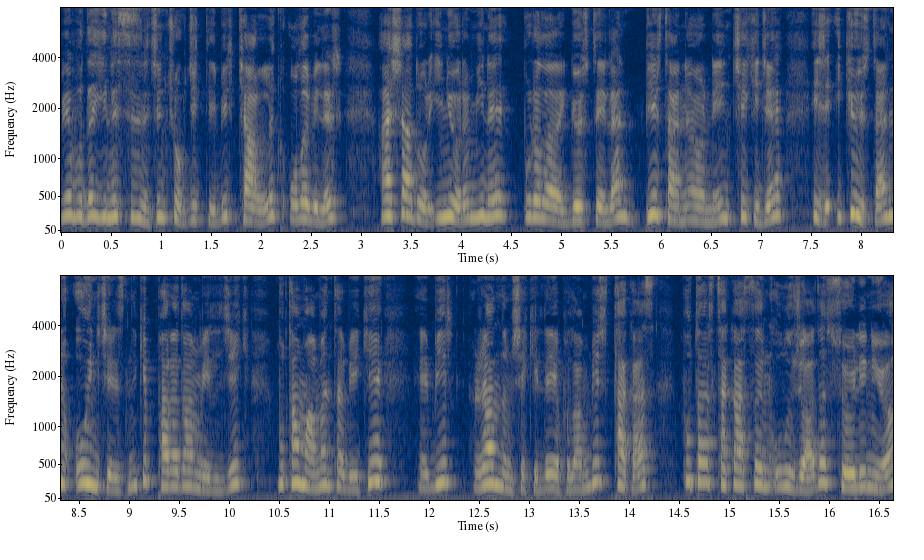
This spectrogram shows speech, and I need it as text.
Ve bu da yine sizin için çok ciddi bir karlılık olabilir. Aşağı doğru iniyorum. Yine buralara gösterilen bir tane örneğin çekice işte 200 tane oyun içerisindeki paradan verilecek. Bu tamamen tabii ki e, bir random şekilde yapılan bir takas. Bu tarz takasların olacağı da söyleniyor.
